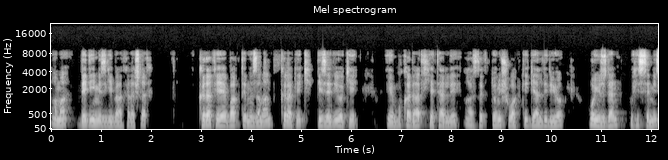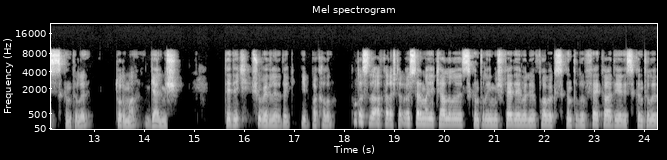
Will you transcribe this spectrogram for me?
Ama dediğimiz gibi arkadaşlar grafiğe baktığımız zaman grafik bize diyor ki e, bu kadar yeterli artık dönüş vakti geldi diyor. O yüzden bu hissemiz sıkıntılı duruma gelmiş. Dedik şu verilere de bir bakalım. Burası da arkadaşlar öz sermaye karlılığı sıkıntılıymış. FD bölü FAVÖK sıkıntılı. FK değeri sıkıntılı.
